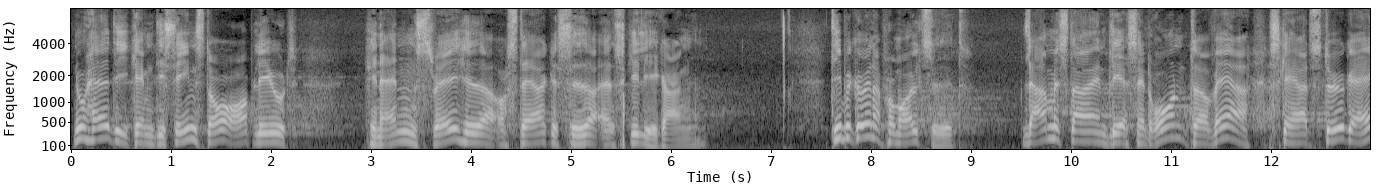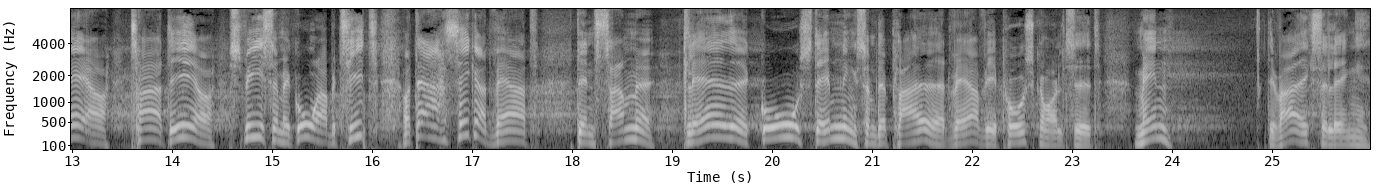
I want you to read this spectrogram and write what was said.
Nu havde de gennem de seneste år oplevet hinandens svagheder og stærke sider adskillige gange. De begynder på måltidet. Lammestegen bliver sendt rundt, og hver skærer et stykke af og tager det og spiser med god appetit. Og der har sikkert været den samme glade, gode stemning, som der plejede at være ved påskemåltidet. Men det var ikke så længe,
